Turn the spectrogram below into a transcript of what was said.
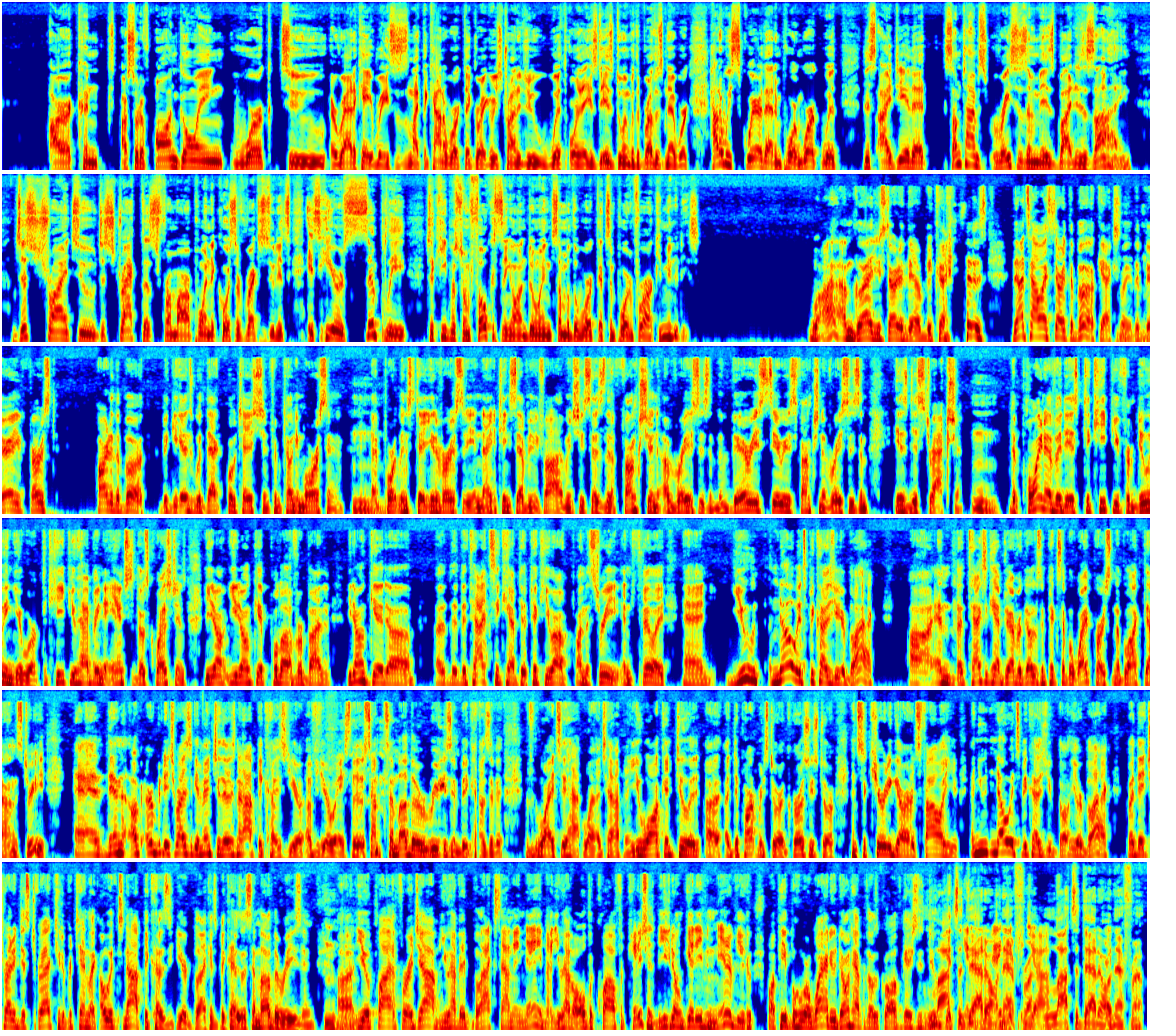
our con, our sort of ongoing work to eradicate racism, like the kind of work that Gregory's trying to do with, or is, is doing with the Brothers Network. How do we square that important work with this idea that sometimes racism is by design? Just trying to distract us from our appointed course of rectitude. It's, it's here simply to keep us from focusing on doing some of the work that's important for our communities. Well, I, am glad you started there because that's how I start the book, actually. Mm-hmm. The very first part of the book begins with that quotation from Toni Morrison mm. at Portland State University in 1975 when she says the function of racism, the very serious function of racism is distraction. Mm. The point of it is to keep you from doing your work, to keep you having to answer those questions. You don't, you don't get pulled over by the, you don't get, uh, uh, the, the taxi cab to pick you up on the street in Philly and you know it's because you're black uh, and the taxi cab driver goes and picks up a white person a block down the street. And then everybody tries to convince you there's not because you're of your race. There's some, some other reason because of it, why it's, why it's happening. You walk into a, a, a department store, a grocery store, and security guards follow you. And you know it's because you, you're black, but they try to distract you to pretend like, oh, it's not because you're black. It's because of some other reason. Mm-hmm. Uh, you apply for a job. You have a black sounding name, but you have all the qualifications, but you don't get even an interview while people who are white who don't have those qualifications do Lots of data on that front. Lots of data on that front.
